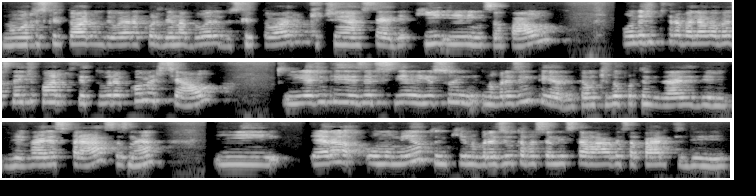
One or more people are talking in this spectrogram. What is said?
num outro escritório onde eu era coordenadora do escritório, que tinha a sede aqui e em São Paulo, onde a gente trabalhava bastante com arquitetura comercial e a gente exercia isso no Brasil inteiro. Então, eu tive a oportunidade de ver várias praças, né? E era o momento em que no Brasil estava sendo instalada essa parte de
